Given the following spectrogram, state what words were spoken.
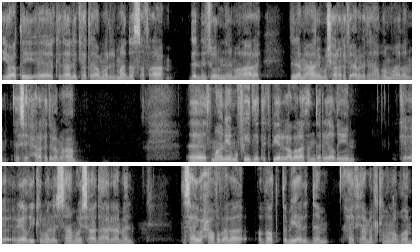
يعطي آه كذلك يعطي أمر للمادة الصفراء للنزول من المرارة للأمعاء للمشاركة في عملية الهضم وأيضا تسهيل حركة الأمعاء. آه ثمانية مفيد لتكبير العضلات عند الرياضيين رياضي كمال الأجسام ويساعدها على العمل تسعة يحافظ على الضغط الطبيعي للدم حيث يعمل كمنظم.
